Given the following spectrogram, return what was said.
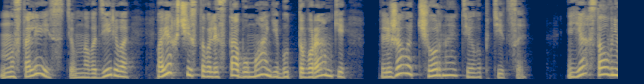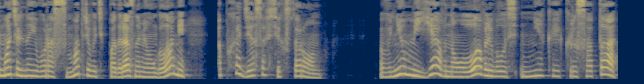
На столе из темного дерева, поверх чистого листа бумаги, будто в рамке, лежало черное тело птицы. Я стал внимательно его рассматривать под разными углами, обходя со всех сторон. В нем явно улавливалась некая красота,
